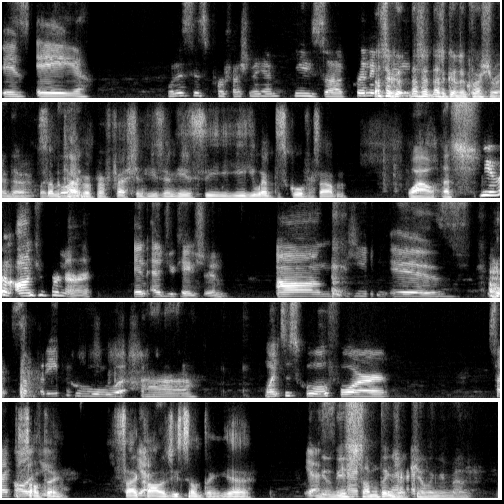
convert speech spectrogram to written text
is a what is his profession again he's uh clinically That's a good. That's a that's a good question right there. but Some type ahead. of profession he's in. He's he, he he went to school for something. Wow, that's he's an entrepreneur in education. Um, he is somebody who uh, went to school for psychology. Something. Psychology, something, yeah. Yes. Dude, these and- some things are killing me, man.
